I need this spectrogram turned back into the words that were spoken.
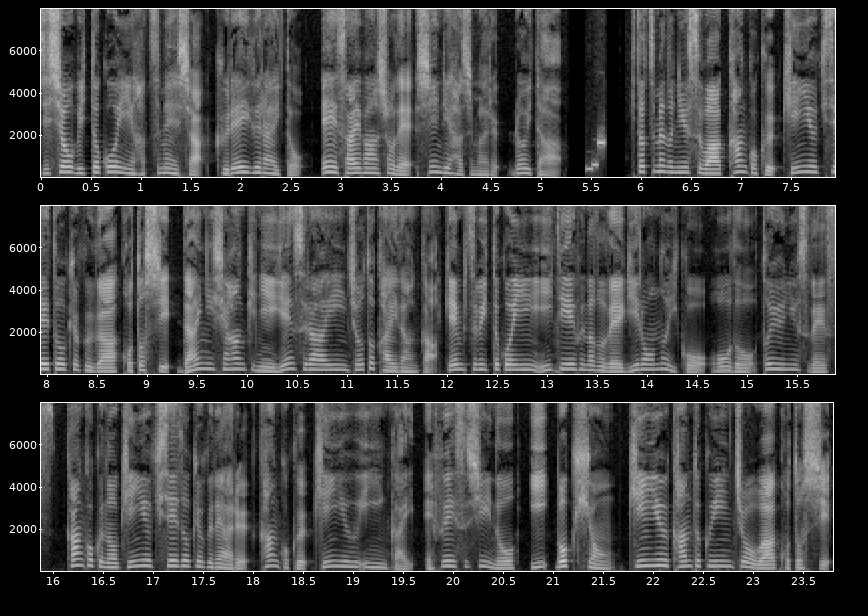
自称ビットコイン発明者、クレイグライト、A 裁判所で審理始まる、ロイター。一つ目のニュースは、韓国金融規制当局が今年第2四半期にゲンスラー委員長と会談か、現物ビットコイン ETF などで議論の意向、報道というニュースです。韓国の金融規制当局である韓国金融委員会 FSC のイ・ボクヒョン金融監督委員長は今年、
